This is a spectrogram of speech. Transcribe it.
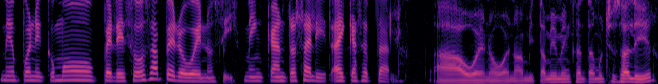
me pone como perezosa, pero bueno, sí, me encanta salir, hay que aceptarlo. Ah, bueno, bueno, a mí también me encanta mucho salir.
